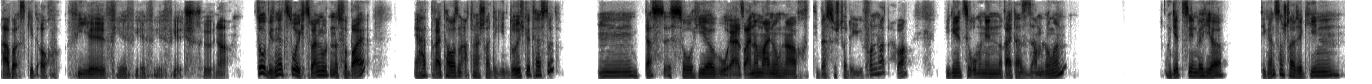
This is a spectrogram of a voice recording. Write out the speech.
aber es geht auch viel, viel, viel, viel, viel schöner. So, wir sind jetzt durch. Zwei Minuten ist vorbei. Er hat 3800 Strategien durchgetestet. Hm, das ist so hier, wo er seiner Meinung nach die beste Strategie gefunden hat. Aber wir gehen jetzt hier oben in den Reiter Sammlungen. Und jetzt sehen wir hier die ganzen Strategien,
